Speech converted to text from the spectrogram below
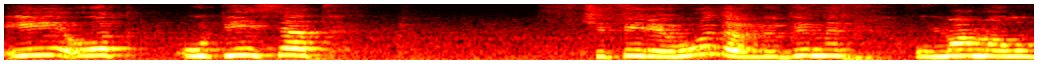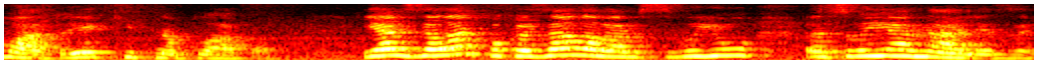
І от у 54 роки в людини ума малувато, як кіт наплакав. Я взяла і показала вам свою, е, свої аналізи.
